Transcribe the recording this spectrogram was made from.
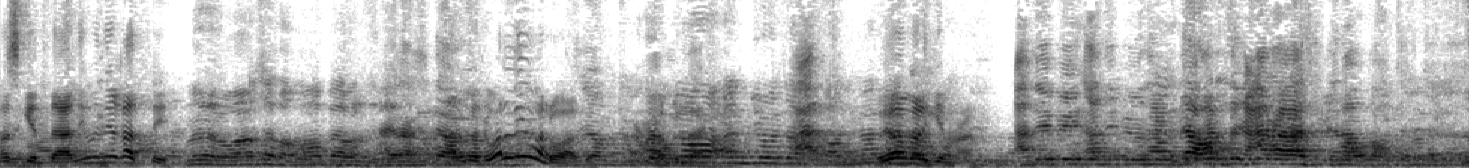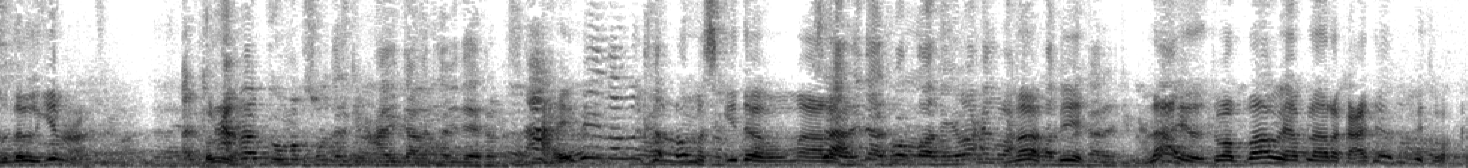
مسجد ثاني ونغطي المتولي والواقع ويوم الجمعة هذه بي هذه بي مدل الجمعة الجمعة ما مقصود الجمعة إقامة هذه ذاك المسجد. آه إذا خلوا مسجده وما سهل له إذا توضأ فيه واحد راح ما الجمعة لا يتوضا ويهب له ركعتين ويتوكل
